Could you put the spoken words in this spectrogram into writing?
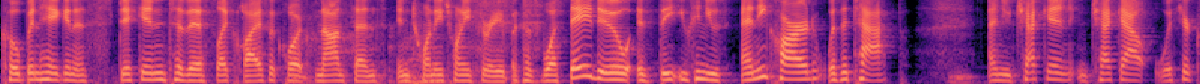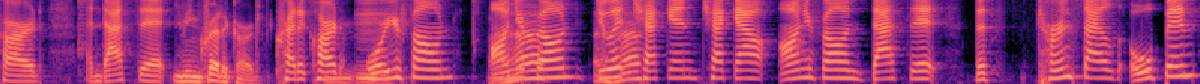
Copenhagen is sticking to this like Rejsekort nonsense in 2023 because what they do is that you can use any card with a tap and you check in and check out with your card and that's it You mean credit card? credit card or your phone on your Uh-huh. phone. Do Uh-huh. it, check in, check out on your phone. That's it. The th- turnstiles open,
